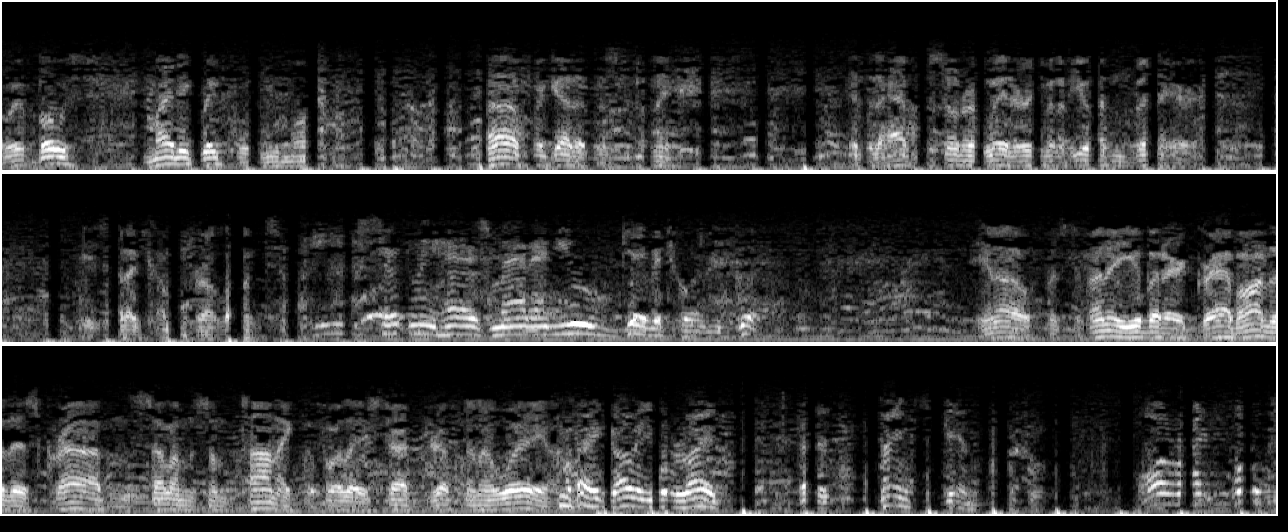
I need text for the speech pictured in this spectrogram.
We're both mighty grateful to you, Mark. Oh, forget it, Mr. Finney. If it happened sooner or later, even if you hadn't been here, he's had it come for a long time. He certainly has, Matt, and you gave it to him. Good. You know, Mr. Finney, you better grab onto this crowd and sell them some tonic before they start drifting away. My golly, you're right. Thanks again, Marshal. All right, folks.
